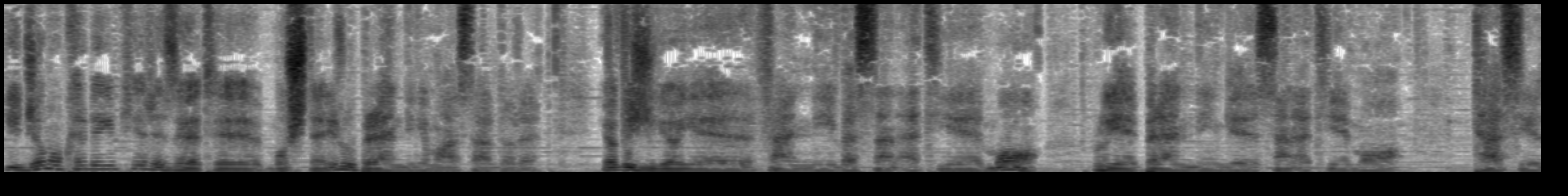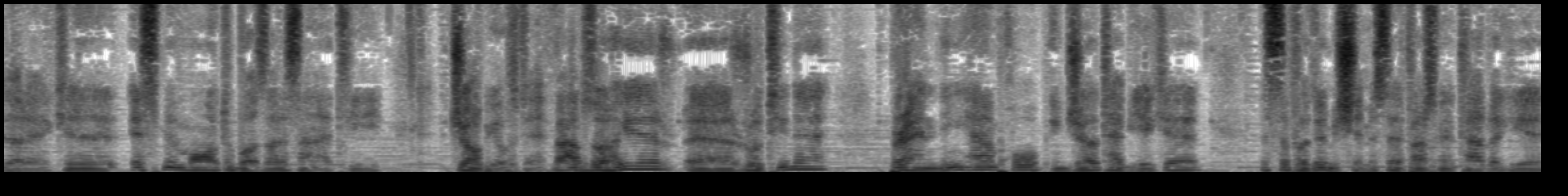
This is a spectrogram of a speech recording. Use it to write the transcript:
اینجا ممکن بگیم که رضایت مشتری رو برندینگ ما اثر داره. یا ویژگی فنی و صنعتی ما روی برندینگ صنعتی ما تاثیر داره که اسم ما تو بازار صنعتی جا بیفته. و ابزارهای روتین برندینگ هم خب اینجا طبیعه که استفاده میشه. مثل فرض کنید طراحی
